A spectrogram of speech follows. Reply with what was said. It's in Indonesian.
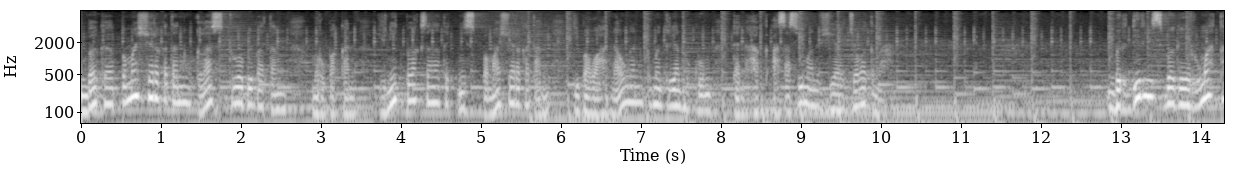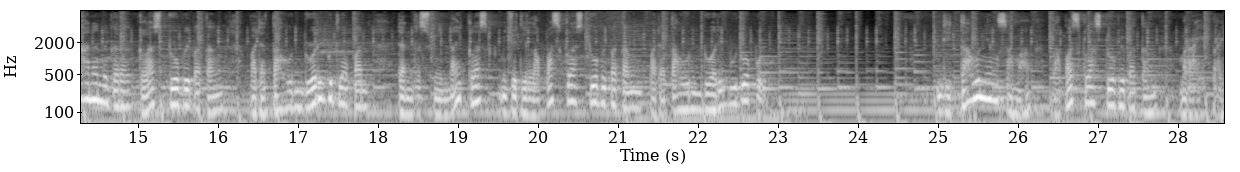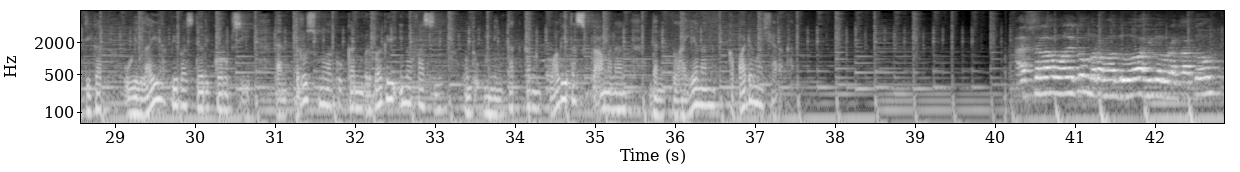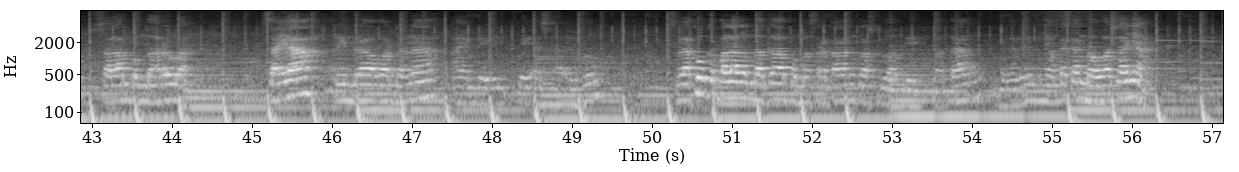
Lembaga Pemasyarakatan Kelas 2B Batang merupakan unit pelaksana teknis pemasyarakatan di bawah naungan Kementerian Hukum dan Hak Asasi Manusia Jawa Tengah. Berdiri sebagai rumah tahanan negara kelas 2B Batang pada tahun 2008 dan resmi naik kelas menjadi lapas kelas 2B Batang pada tahun 2020. Di tahun yang sama, Lapas kelas 2B Batang meraih predikat wilayah bebas dari korupsi dan terus melakukan berbagai inovasi untuk meningkatkan kualitas keamanan dan pelayanan kepada masyarakat. Assalamualaikum warahmatullahi wabarakatuh. Salam pembaharuan. Saya Rindra Wardana, AMD selaku Kepala Lembaga Pemasyarakatan kelas 2B Batang dengan ini menyampaikan bahwasanya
